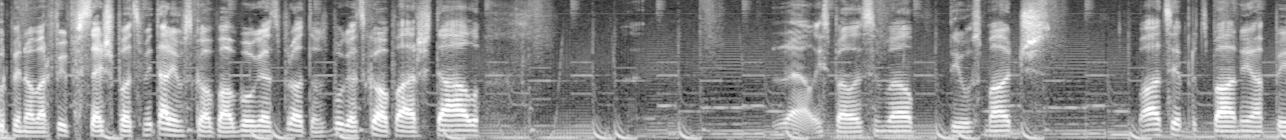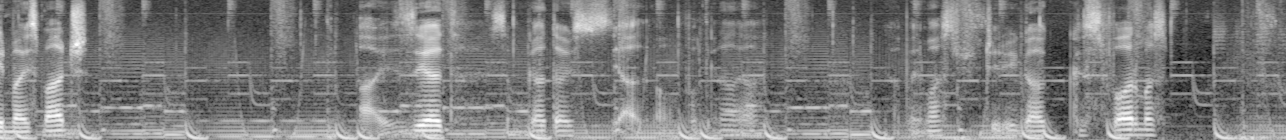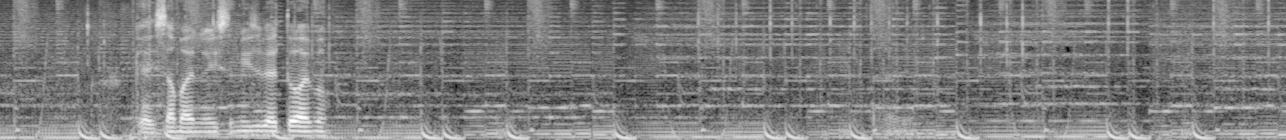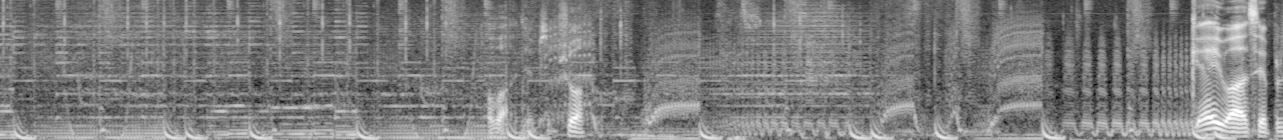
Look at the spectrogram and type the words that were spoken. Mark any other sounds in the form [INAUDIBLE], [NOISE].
turpinām ar FIFA 16. Ar jums kopā Bugats, protams, Bugats kopā ar štālu. Reāli spēlēsim vēl divus mačus. Vācija pret Spānijā, pirmais mačs. Aiziet. Esam gatavi. Jā, nav pakanā, jā. Jāpaņem atšķirīgākas formas. Ok, samainīsim izvietojumu.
